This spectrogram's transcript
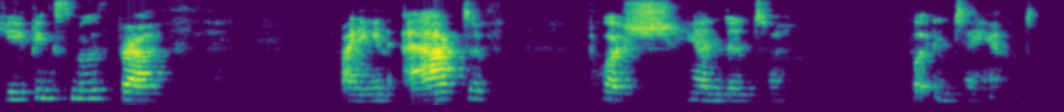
Keeping smooth breath, finding an active push, hand into foot into hand.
